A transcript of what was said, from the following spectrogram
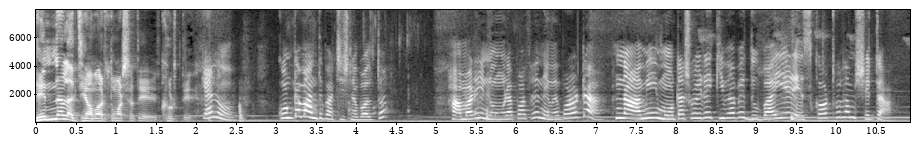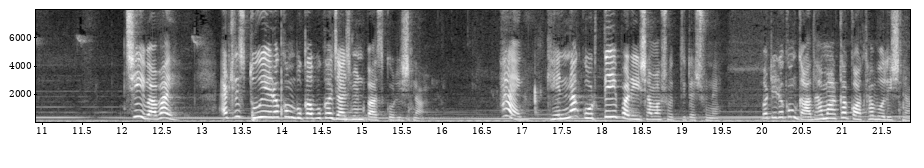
ঘেন্না লাগছে আমার তোমার সাথে ঘুরতে। কেন? কোনটা মানতে পারছিস না বলতো? আমার এই নোংরা পথে নেমে পড়াটা? না, আমি মোটা শরীরে কীভাবে দুবাইয়ের এসকর্ট হলাম সেটা? ছি, বাবাই অ্যাটলিস্ট তুই এরকম বোকা বোকা জাজমেন্ট পাস করিস না। হ্যাঁ ঘেন্না করতেই পারিস আমার সত্যিটা শুনে বাট এরকম গাধা মার্কা কথা বলিস না।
